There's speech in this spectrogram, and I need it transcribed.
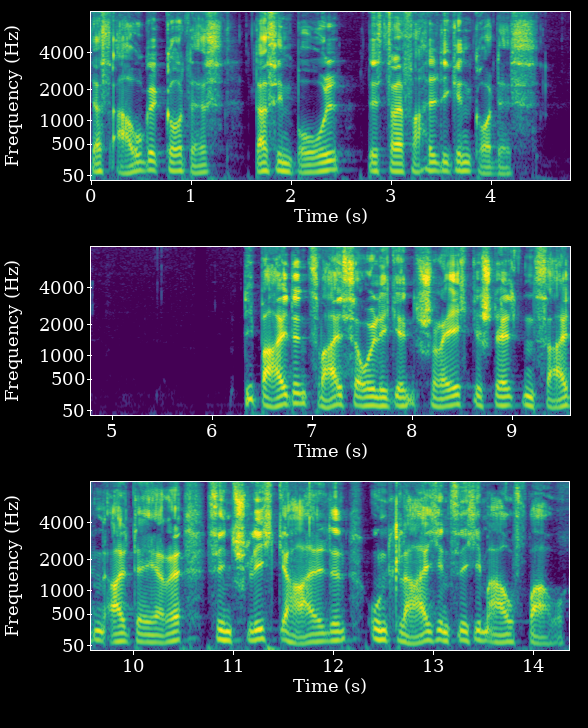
das Auge Gottes, das Symbol des dreifaltigen Gottes. Die beiden zweisäuligen, schräg gestellten Seitenaltäre sind schlicht gehalten und gleichen sich im Aufbau.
